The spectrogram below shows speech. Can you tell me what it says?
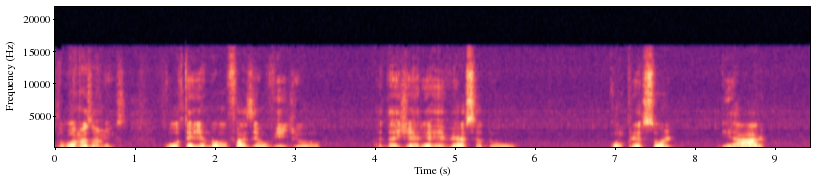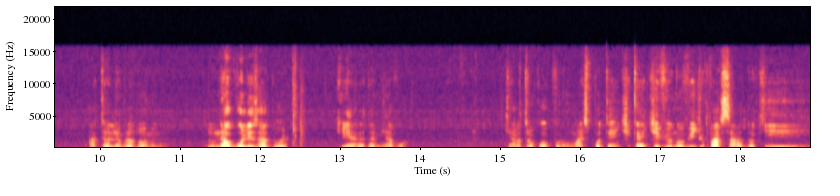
Tudo bom meus amigos? Voltei de novo fazer o vídeo da engenharia reversa do compressor de ar, até eu lembro o nome, né? Do nebulizador que era da minha avó. Que ela trocou por um mais potente que a gente viu no vídeo passado que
